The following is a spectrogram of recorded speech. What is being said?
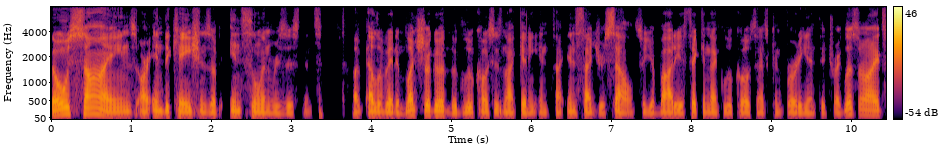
Those signs are indications of insulin resistance of elevated blood sugar, the glucose is not getting in, inside your cell. So your body is taking that glucose and it's converting it into triglycerides,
